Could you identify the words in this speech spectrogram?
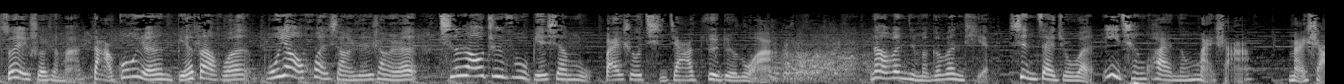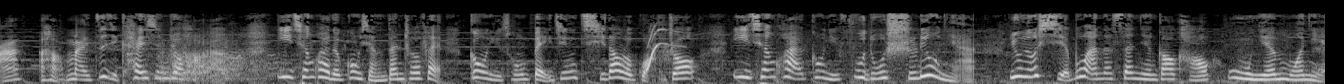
所以说什么打工人别犯浑，不要幻想人上人，勤劳致富别羡慕，白手起家最对路啊！那问你们个问题，现在就问：一千块能买啥？买啥啊？买自己开心就好了。一千块的共享单车费够你从北京骑到了广州，一千块够你复读十六年，拥有写不完的三年高考、五年模拟，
